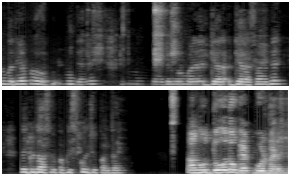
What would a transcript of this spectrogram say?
ਨੂੰ ਵਧੀਆ ਪ੍ਰੋਗਰਾਮ ਹੁੰਦਾ ਹੈ। ਮੇਰੀ ਉਮਰ 11 11 ਸਾਲ ਹੈ ਤੇ ਗੁਰਦਾਸਪੁਰ ਪਬਲਿਕ ਸਕੂਲ ਚ ਪੜਦਾ ਹਾਂ। ਤੁਹਾਨੂੰ ਦੋ ਦੋ 골ਡ ਮੈਡਲ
